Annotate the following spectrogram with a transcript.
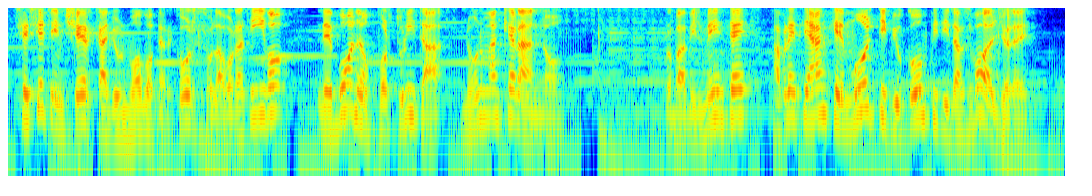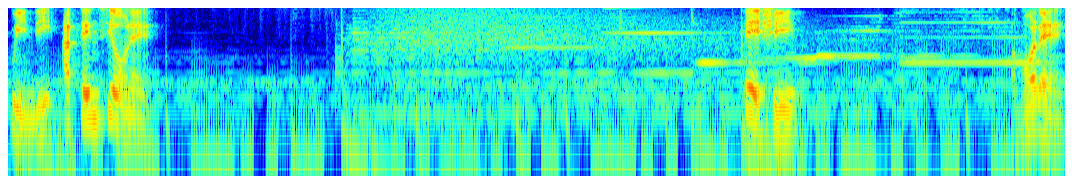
Se siete in cerca di un nuovo percorso lavorativo, le buone opportunità non mancheranno. Probabilmente avrete anche molti più compiti da svolgere, quindi attenzione! Pesci. Amore,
